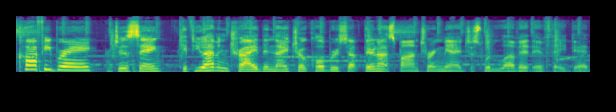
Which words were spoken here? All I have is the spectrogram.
Coffee break. Just saying, if you haven't tried the Nitro Cold Brew stuff, they're not sponsoring me. I just would love it if they did.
